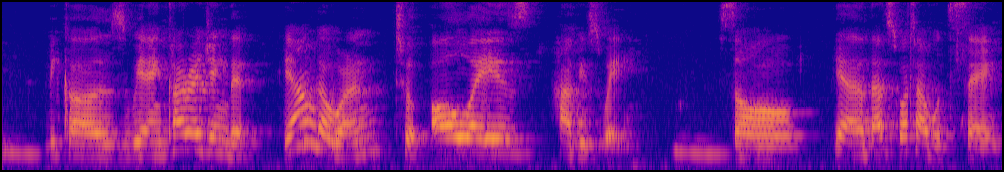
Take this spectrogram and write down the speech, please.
mm. because we are encouraging the younger one to always have his way. Mm. So yeah, that's what I would say.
